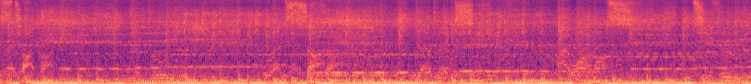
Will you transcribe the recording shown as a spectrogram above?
let's talk. The movie. Let's talk. The mix. I want to.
